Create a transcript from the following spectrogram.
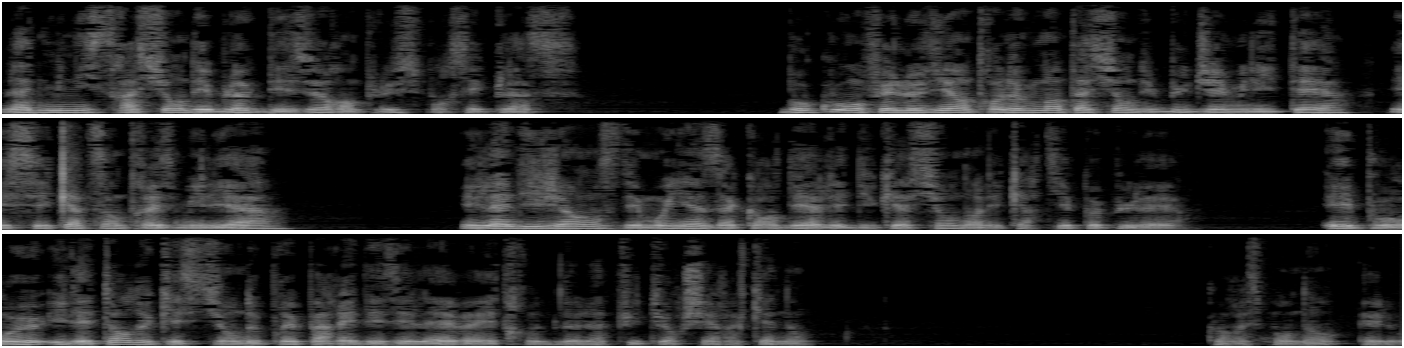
l'administration débloque des heures en plus pour ces classes. Beaucoup ont fait le lien entre l'augmentation du budget militaire et ces 413 milliards et l'indigence des moyens accordés à l'éducation dans les quartiers populaires. Et pour eux, il est hors de question de préparer des élèves à être de la future chair à canon. Correspondant Hello.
